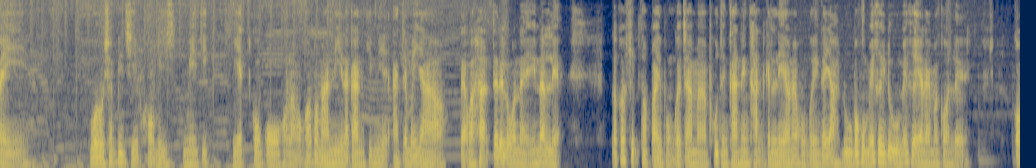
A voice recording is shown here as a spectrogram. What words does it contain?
ใน World Championship ของ Magic Head Go Go ของเราก็ประมาณนี้แล้วกันคลิปนี้อาจจะไม่ยาว แต่ว่าจะได้ลงวันไหนนั่นแหละแล้วก็คลิปต่อไปผมก็จะมาพูดถึงการแข่งขันกันแล้วนะ ผมเองก็อยากดูเพราะผมไม่เคยดูไม่เคยอะไรมาก่อนเลย ก็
